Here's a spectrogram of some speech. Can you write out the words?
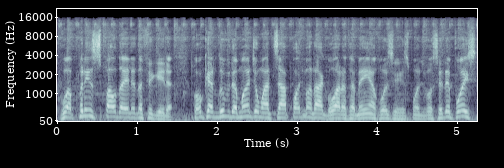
rua principal da Ilha da Figueira. Qualquer dúvida, mande um WhatsApp. Pode mandar agora também. A Rose responde você depois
